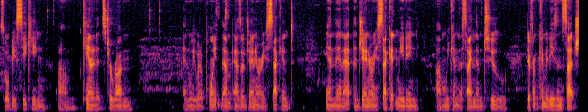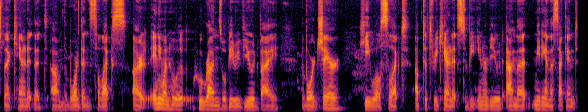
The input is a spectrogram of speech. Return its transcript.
So we'll be seeking um, candidates to run and we would appoint them as of January 2nd. And then at the January 2nd meeting, um, we can assign them to different committees and such. The candidate that um, the board then selects, or anyone who, who runs will be reviewed by the board chair. He will select up to three candidates to be interviewed. On the meeting on the second,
